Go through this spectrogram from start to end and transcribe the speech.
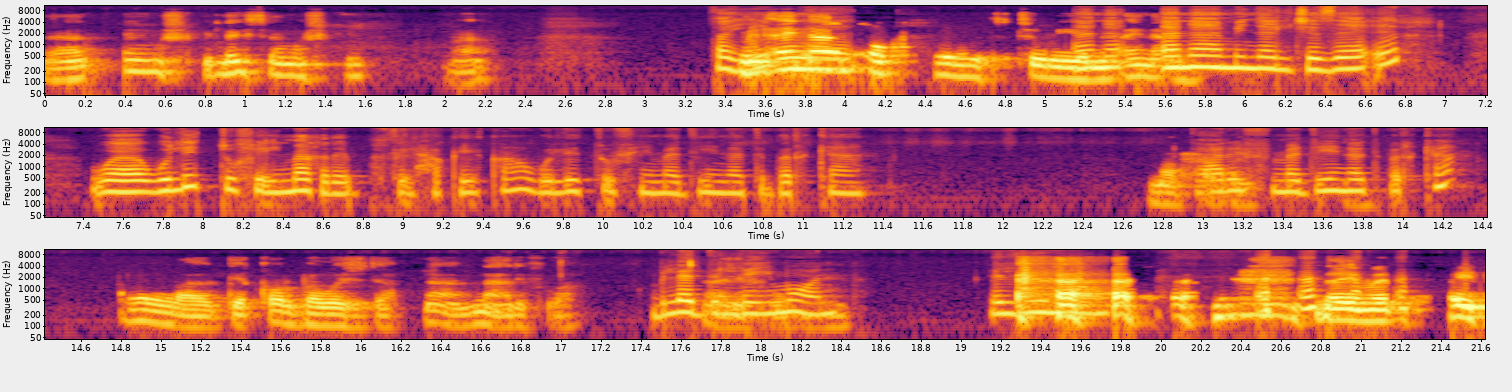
يعني مشكل ليس مشكل نعم. طيب من أين آه، الأخت من أنا أين أنا من الجزائر وولدت في المغرب في الحقيقة ولدت في مدينة بركان. مرحبا. تعرف مدينة بركان؟ الله دي قرب وجدة. نعم نعرفها. بلاد نعرفها. الليمون. دائما حيث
